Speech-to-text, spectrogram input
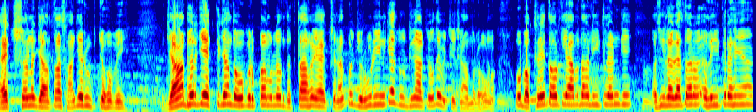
ਐਕਸ਼ਨ ਜਾਂ ਤਾਂ ਸਾਂਝੇ ਰੂਪ 'ਚ ਹੋਵੇ ਜਾਂ ਫਿਰ ਜੇ ਇੱਕ ਜਾਂ ਦੋ ਗਰੁੱਪਾਂ ਵੱਲੋਂ ਦਿੱਤਾ ਹੋਇਆ ਐਕਸ਼ਨ ਆ ਕੋਈ ਜ਼ਰੂਰੀ ਨਹੀਂ ਕਿ ਦੂਜੀਆਂ ਆ ਕੇ ਉਹਦੇ ਵਿੱਚ ਸ਼ਾਮਲ ਹੋਣ। ਉਹ ਵੱਖਰੇ ਤੌਰ ਤੇ ਆਪ ਦਾ ਲੀਕ ਲੈਣਗੇ। ਅਸੀਂ ਲਗਾਤਾਰ ਲੀਕ ਰਹੇ ਹਾਂ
